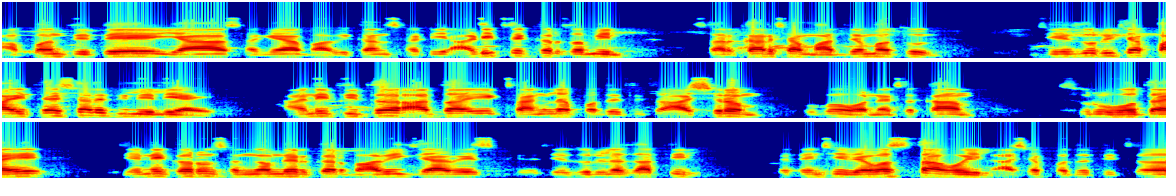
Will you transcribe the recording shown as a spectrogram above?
आपण तिथे या सगळ्या भाविकांसाठी अडीच एकर जमीन सरकारच्या माध्यमातून जेजुरीच्या पायथ्याशाला दिलेली आहे. आणि तिथं आता एक चांगल्या पद्धतीचा आश्रम उभं होण्याचं काम सुरू होत आहे. जेणेकरून संगमनेरकर भाविक ज्यावेळेस जेजुरीला जातील तर त्यांची व्यवस्था होईल अशा पद्धतीचं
